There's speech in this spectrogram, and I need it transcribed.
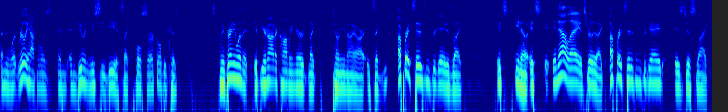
I mean what really happened was and and doing UCB it's like full circle because I mean for anyone that if you're not a comedy nerd like Tony and I are it's like Upright Citizens Brigade is like it's you know it's in LA it's really like Upright Citizens Brigade is just like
